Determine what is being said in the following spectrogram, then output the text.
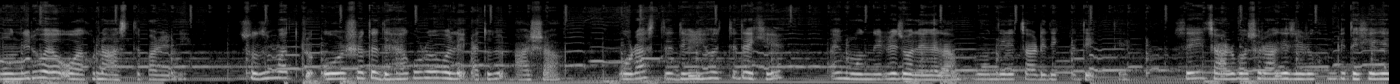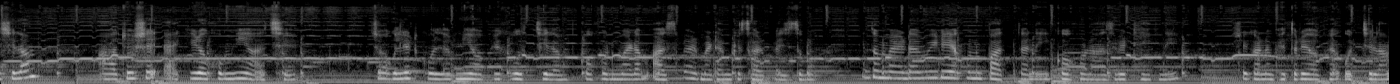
মন্দির হয়ে ও এখনও আসতে পারেনি। শুধুমাত্র ওর সাথে দেখা করব বলে এতদূর আসা ওর আসতে দেরি হচ্ছে দেখে আমি মন্দিরে চলে গেলাম, মন্দিরের চারিদিকটা দেখতে। সেই চার বছর আগে যেরকমটি দেখে গেছিলাম, আজও সে একই রকমই আছে। চকলেট গোলাপ নিয়ে অপেক্ষা করছিলাম, কখন ম্যাডাম আসবে আর ম্যাডামকে সারপ্রাইজ দেবো। কিন্তু ম্যাডামেরই এখনও পাত্তা নেই, কখন আসবে ঠিক নেই। সেখানে ভেতরে অপেক্ষা করছিলাম।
